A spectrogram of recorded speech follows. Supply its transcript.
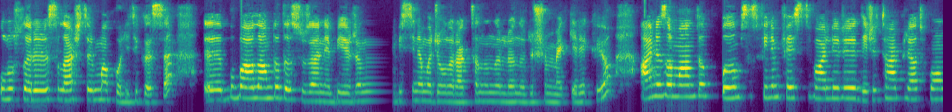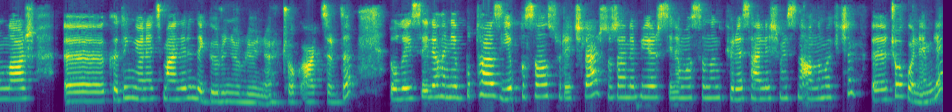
uluslararasılaştırma politikası. E, bu bağlamda da Suzanne Bier'in bir sinemacı olarak tanınırlığını düşünmek gerekiyor. Aynı zamanda bağımsız film festivalleri, dijital platformlar, e, kadın yönetmenlerin de görünürlüğünü çok arttırdı. Dolayısıyla hani bu tarz yapısal süreçler Suzanne Bier sinemasının küreselleşmesini anlamak için e, çok önemli.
